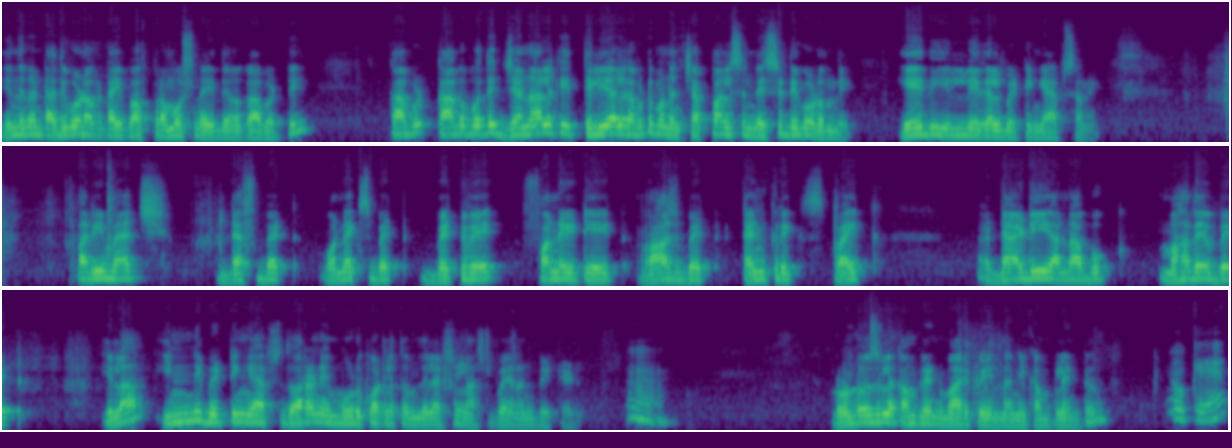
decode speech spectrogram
ఎందుకంటే అది కూడా ఒక టైప్ ఆఫ్ ప్రమోషన్ అయిద్దేమో కాబట్టి. కాబ- కాకపోతే జనాలకి తెలియాలి కాబట్టి మనం చెప్పాల్సిన నెసిటీ కూడా ఉంది. ఏది ఇల్లీగల్ బెట్టింగ్ యాప్స్ అని. Parimatch dafabet one x bet Betway fun eighty eight Raj bet ten cric strike డాడీ అన్నా బుక్ మహాదేవ్ బెట్ ఇలా ఇన్ని బెట్టింగ్ యాప్స్ ద్వారా నేను మూడు కోట్ల తొమ్మిది లక్షలు నష్టపోయానని పెట్టాడు. రెండు రోజుల్లో కంప్లైంట్ మారిపోయిందా నీ కంప్లైంట్ ఓకే.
